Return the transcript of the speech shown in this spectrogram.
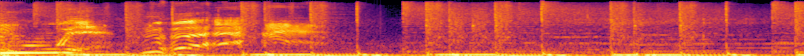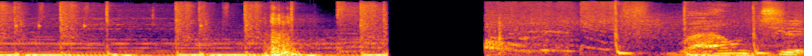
You win! two.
